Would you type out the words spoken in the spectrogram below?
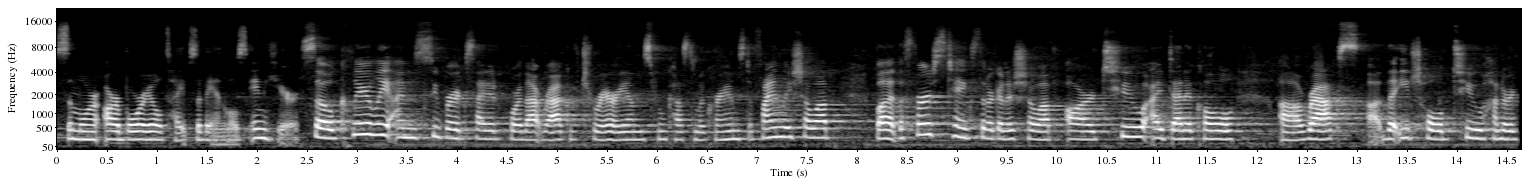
some more arboreal types of animals in here. So clearly I'm super excited for that rack of terrariums from Custom Aquariums to finally show up. But the first tanks that are gonna show up are two identical uh, racks uh, that each hold 200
